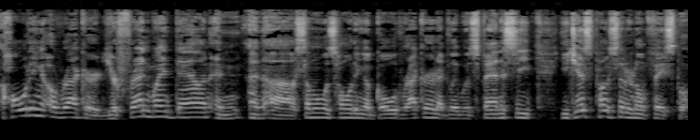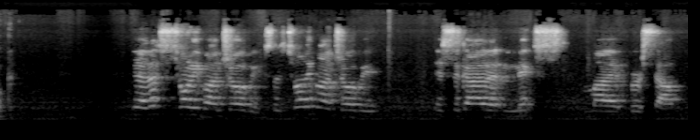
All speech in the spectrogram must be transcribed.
holding a record, your friend went down and and uh, someone was holding a gold record. I believe it was Fantasy. You just posted it on Facebook. Yeah, that's Tony Bongiovi. So Tony Bongiovi is the guy that mixed my first album.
